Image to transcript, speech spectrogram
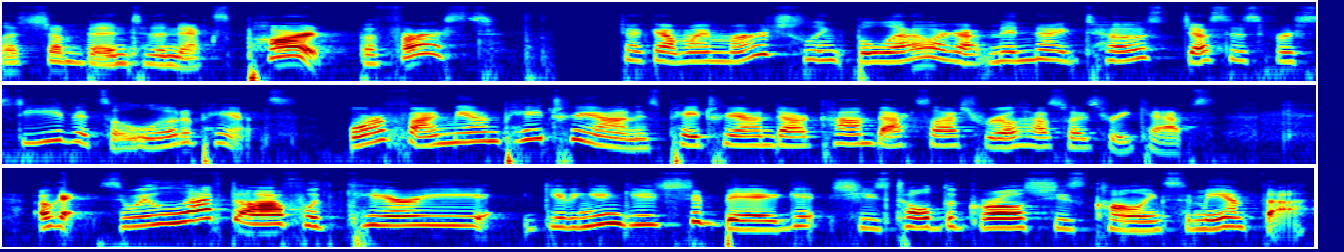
Let's jump into the next part. But first, check out my merch link below. I got Midnight Toast, Justice for Steve. It's a load of pants or find me on Patreon. It's patreon.com backslash Real Housewives Recaps. Okay, so we left off with Carrie getting engaged to Big. She's told the girl she's calling Samantha.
